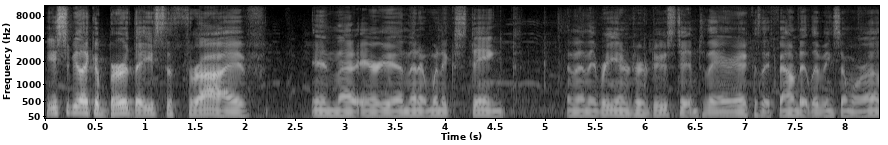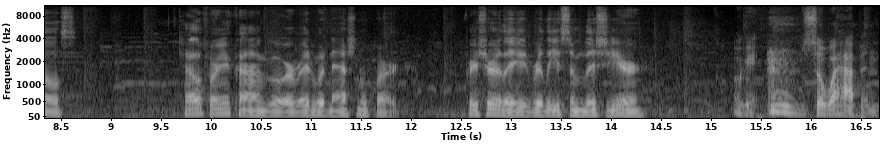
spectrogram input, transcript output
it used to be like a bird that used to thrive in that area, and then it went extinct, and then they reintroduced it into the area because they found it living somewhere else. California condor, Redwood National Park. Pretty sure they released them this year. Okay, so what happened?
